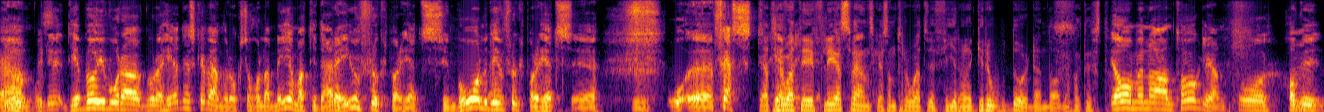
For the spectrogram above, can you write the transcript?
Ja, um, det, det, bör ju våra, våra hedniska vänner också hålla med om att det där är ju en fruktbarhetssymbol och det är en fruktbarhetsfest. Eh, mm. äh, Jag tror att det är fler svenskar som tror att vi firar grodor den dagen faktiskt. Ja, men antagligen. Och har mm. vi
